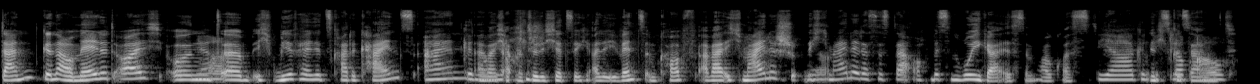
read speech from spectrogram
Dann, genau, meldet euch und Ja. ähm, ich, mir fällt jetzt gerade keins ein, Genau, aber ich habe natürlich jetzt nicht alle Events im Kopf, aber ich meine, ich Ja. meine, dass es da auch ein bisschen ruhiger ist im August. Ja, gen- ich glaube auch. insgesamt.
